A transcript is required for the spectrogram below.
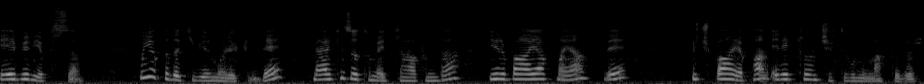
E1 yapısı. Bu yapıdaki bir molekülde merkez atom etrafında bir bağ yapmayan ve 3 bağ yapan elektron çifti bulunmaktadır.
